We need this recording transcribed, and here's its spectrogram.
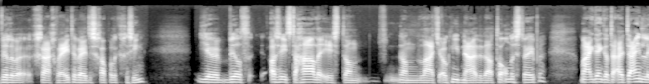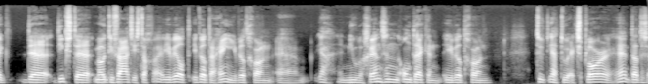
willen we graag weten, wetenschappelijk gezien. Je wilt, als er iets te halen is, dan, dan laat je ook niet naar de data onderstrepen. Maar ik denk dat uiteindelijk de diepste motivatie is toch, je wilt, je wilt daarheen. Je wilt gewoon uh, ja, nieuwe grenzen ontdekken. Je wilt gewoon to, ja, to explore. Hè? Dat is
